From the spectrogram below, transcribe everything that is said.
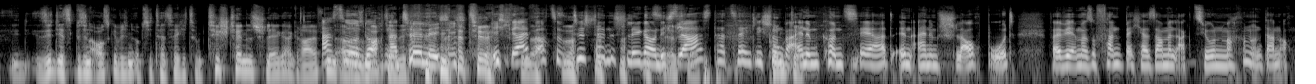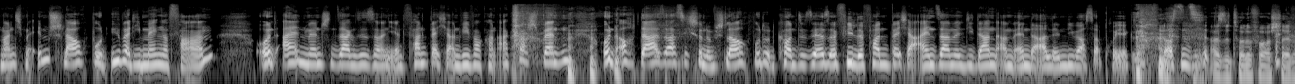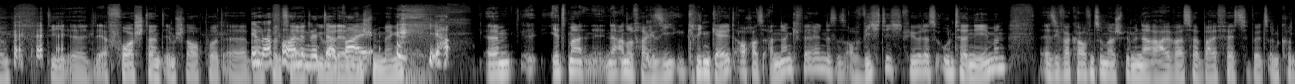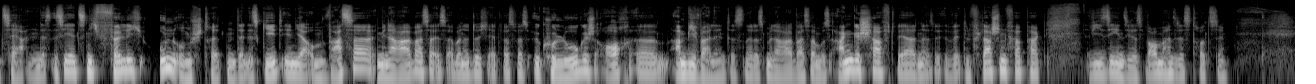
Sie sind jetzt ein bisschen ausgewichen, ob Sie tatsächlich zum Tischtennisschläger greifen. Ach so, doch, natürlich. Ja natürlich. Ich greife auch zum Tischtennisschläger und ich saß tatsächlich schon Punkte. bei einem Konzert in einem Schlauchboot, weil wir immer so Pfandbecher-Sammelaktionen machen und dann auch manchmal im Schlauchboot über die Menge fahren und allen Menschen sagen, sie sollen ihren Pfandbecher an Viva Con Aqua spenden. und auch da saß ich schon im Schlauchboot und konnte sehr, sehr viele Pfandbecher einsammeln, die dann am Ende alle in die Wasserprojekte geflossen sind. Also tolle Vorstellung. Die, äh, der Vorstand im Schlauchboot äh, beim Immer Konzert vorne mit über dabei. der Menschenmenge. ja. Ähm, jetzt mal eine andere Frage. Sie kriegen Geld auch aus anderen Quellen. Das ist auch wichtig für das Unternehmen. Äh, Sie verkaufen zum Beispiel Mineralwasser bei Festivals und Konzerten. Das ist ja jetzt nicht völlig unumstritten, denn es geht Ihnen ja um Wasser. Mineralwasser ist aber natürlich etwas, was ökologisch auch äh, ambivalent ist. Ne? Das Mineralwasser muss angeschafft werden, es wird in Flaschen verpackt. Wie sehen Sie das? Warum machen Sie das trotzdem?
